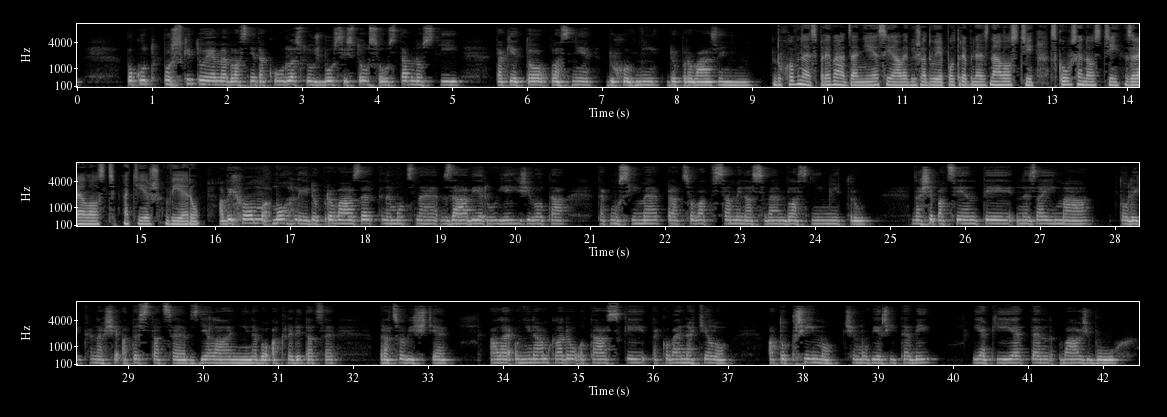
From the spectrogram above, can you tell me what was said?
Pokud poskytujeme vlastně takovouhle službu s jistou soustavností, tak je to vlastně duchovní doprovázení. Duchovné sprevádzanie si ale vyžaduje potrebné znalosti, skúsenosti, zrelosť a tiež vieru. Abychom mohli doprovázet nemocné v závěru jejich života, tak musíme pracovat sami na svém vlastním nitru. Naše pacienty nezajímá tolik naše atestace, vzdělání nebo akreditace pracoviště, ale oni nám kladou otázky takové na tělo, a to přímo, čemu věříte vy, jaký je ten váš Bůh.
